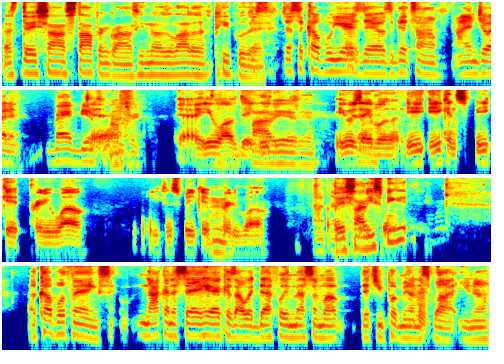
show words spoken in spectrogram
That's Da'Sean's stomping grounds. He knows a lot of people there. Just, just a couple years there. It was a good time. I enjoyed it. Very beautiful Yeah. country. Yeah, he loved it. Five He, years there. he was able. To, he he can speak it pretty well. He can speak it Mm. pretty well. Not Da'Sean, you speak it? a couple of things. Not gonna say it here because I would definitely mess them up. That you put me on the spot. You know,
